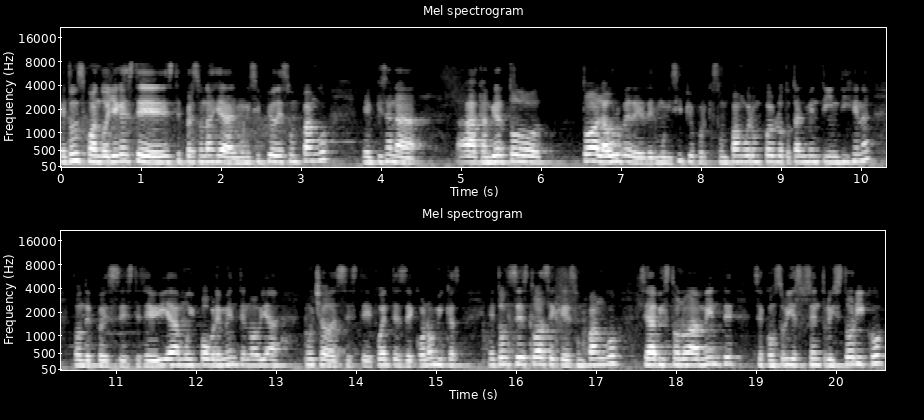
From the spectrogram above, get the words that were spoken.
Entonces, cuando llega este, este personaje al municipio de Zumpango, empiezan a, a cambiar todo, toda la urbe del municipio, porque Zumpango era un pueblo totalmente indígena, donde pues este, se vivía muy pobremente, no había muchas este, fuentes económicas. Entonces esto hace que Zumpango sea visto nuevamente, se construye su centro histórico,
